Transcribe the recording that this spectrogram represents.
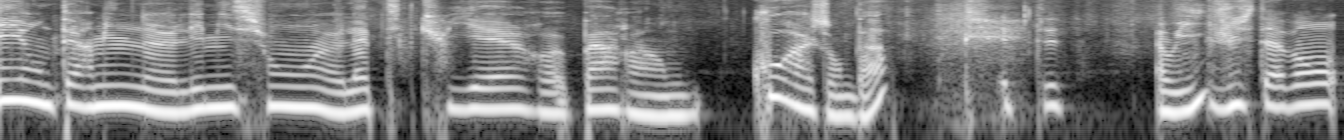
Et on termine euh, l'émission euh, La Petite Cuillère euh, par un court agenda. Ah oui Juste avant,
